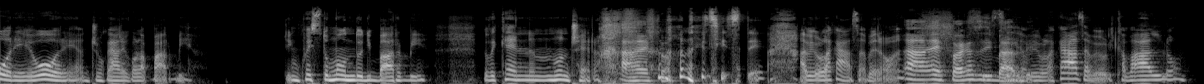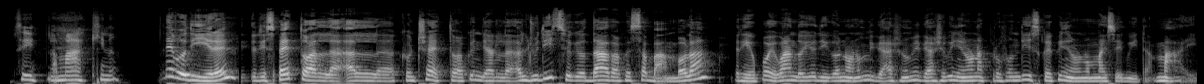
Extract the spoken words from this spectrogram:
ore e ore a giocare con la Barbie. In questo mondo di Barbie dove Ken non c'era, Ah, ecco. non esisteva. Avevo la casa però. eh. Ah, ecco, la casa Sì, di sì, Barbie. avevo la casa, avevo il cavallo, sì, la macchina. Devo dire, rispetto al, al concetto, quindi al, al giudizio che ho dato a questa bambola, perché poi quando io dico no, non mi piace, non mi piace, quindi non approfondisco e quindi non l'ho mai seguita, mai,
